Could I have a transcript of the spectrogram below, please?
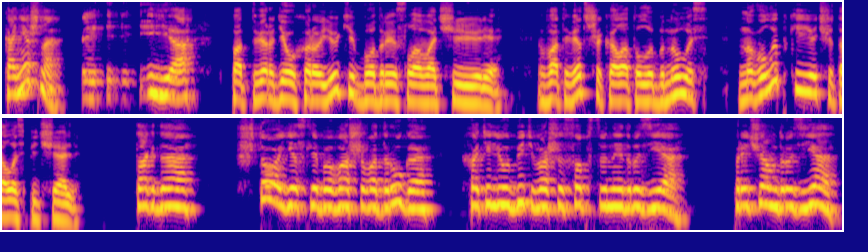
Конечно?» «И, и, я», — подтвердил Харуюки бодрые слова Чиури. В ответ Шоколад улыбнулась, но в улыбке её читалась печаль. «Тогда что, если бы вашего друга хотели убить ваши собственные друзья? Причём друзья,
